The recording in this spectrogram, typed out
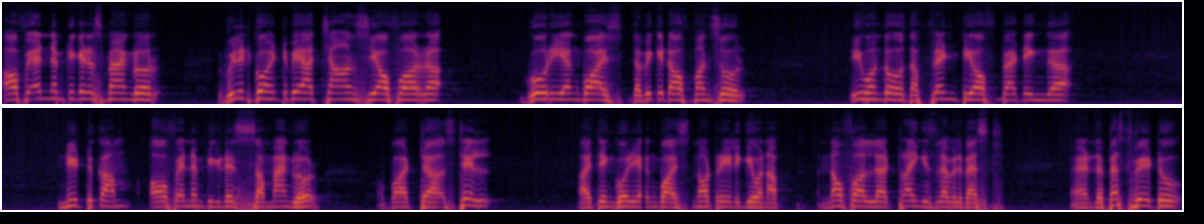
of NM Cricketers Mangalore. Will it going to be a chance here for uh, Gori Young Boys, the wicket of Mansoor. Even though the plenty of batting uh, need to come of NM Cricketers uh, Mangalore, but uh, still, I think Gori Young Boys not really given up. Naufal uh, trying his level best, and the best way to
